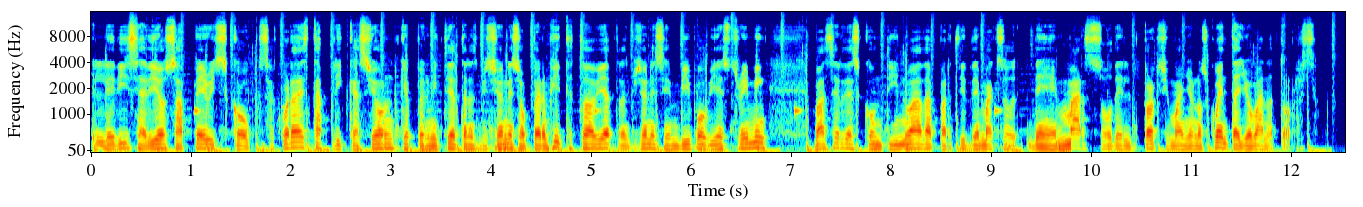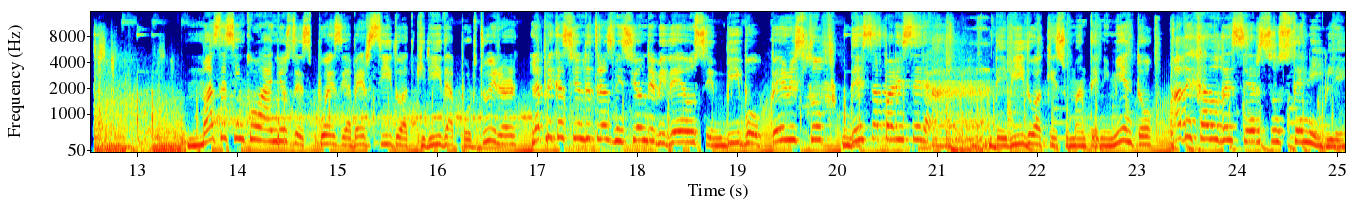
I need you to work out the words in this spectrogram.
le dice adiós a Periscope. ¿Se acuerda de esta aplicación que permitía transmisiones o permite todavía transmisiones en vivo vía streaming? Va a ser descontinuada a partir de marzo, de marzo del próximo año. Nos cuenta Giovanna Torres. Más de cinco años después de haber sido adquirida por Twitter, la aplicación de transmisión de videos en vivo Periscope desaparecerá, debido a que su mantenimiento ha dejado de ser sostenible.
